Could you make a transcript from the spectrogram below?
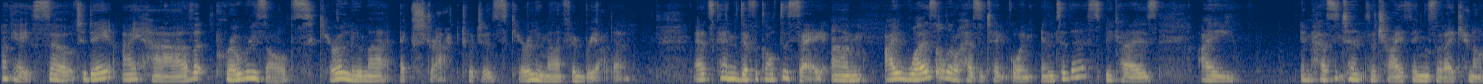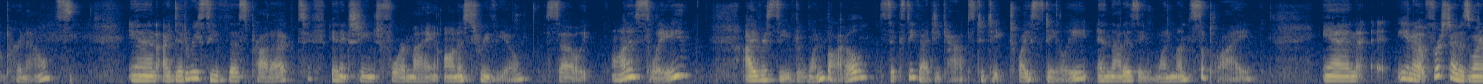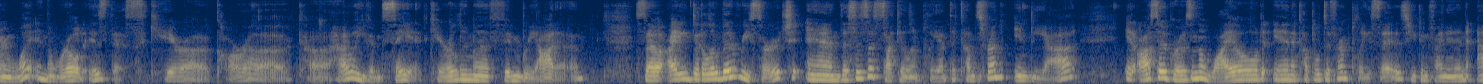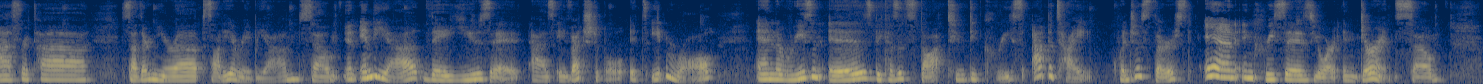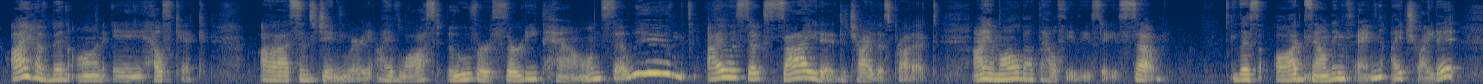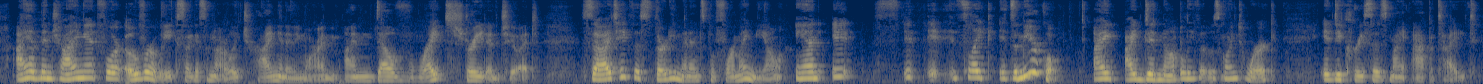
Okay, so today I have Pro Results Caralluma Extract, which is Caralluma fimbriata. It's kind of difficult to say. Um, I was a little hesitant going into this because I am hesitant to try things that I cannot pronounce. And I did receive this product in exchange for my honest review. So, honestly, I received one bottle, 60 veggie caps to take twice daily, and that is a one month supply. And, you know, first I was wondering, what in the world is this? Cara, Cara, how do I even say it? Caralluma fimbriata. So I did a little bit of research, and this is a succulent plant that comes from India. It also grows in the wild in a couple different places. You can find it in Africa, Southern Europe, Saudi Arabia. So in India, they use it as a vegetable. It's eaten raw. And the reason is because it's thought to decrease appetite, quenches thirst, and increases your endurance. So I have been on a health kick uh, since January. I have lost over 30 pounds. So woo, I was so excited to try this product. I am all about the healthy these days. So, this odd sounding thing, I tried it. I have been trying it for over a week, so I guess I'm not really trying it anymore. I'm I'm delve right straight into it. So I take this 30 minutes before my meal, and it it, it it's like it's a miracle. I I did not believe it was going to work. It decreases my appetite.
